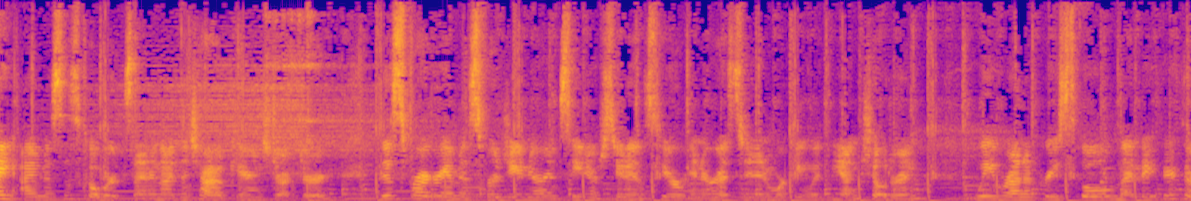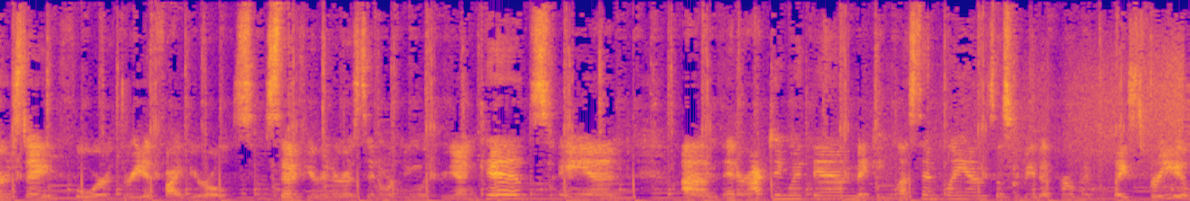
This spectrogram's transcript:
Hi, I'm Mrs. Culbertson and I'm the child care instructor. This program is for junior and senior students who are interested in working with young children. We run a preschool Monday through Thursday for three to five year olds. So if you're interested in working with your young kids and um, interacting with them, making lesson plans, this would be the perfect place for you.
